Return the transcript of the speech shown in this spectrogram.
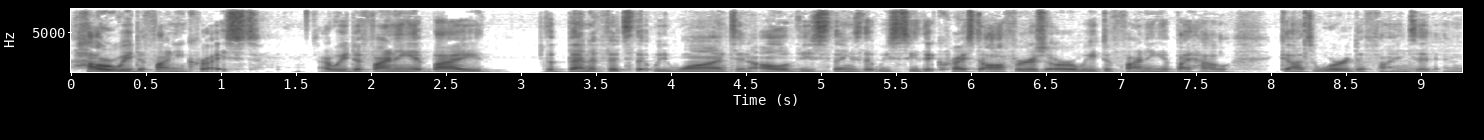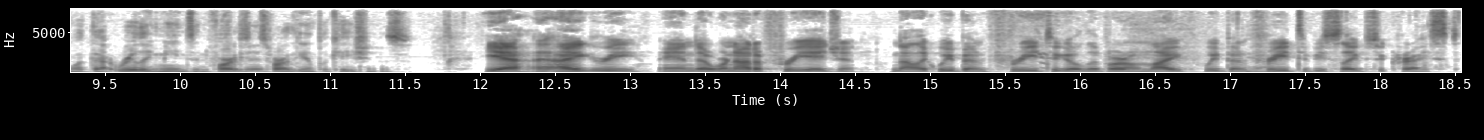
How are we defining Christ? Are we defining it by the benefits that we want and all of these things that we see that Christ offers, or are we defining it by how God's Word defines it and what that really means, and far as, as far as the implications? Yeah, I agree. And uh, we're not a free agent. Not like we've been free to go live our own life. We've been freed to be slaves to Christ.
